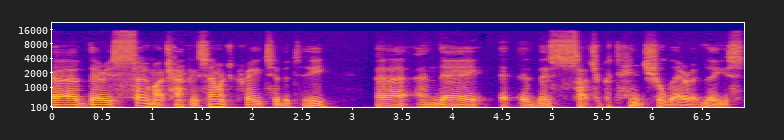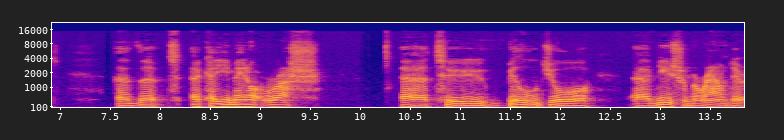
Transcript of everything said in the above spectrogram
uh, there is so much happening, so much creativity, uh, and uh, there's such a potential there at least uh, that, okay, you may not rush uh, to build your uh, newsroom around it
